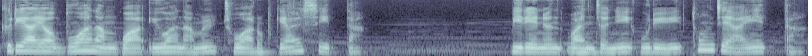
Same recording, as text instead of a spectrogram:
그리하여 무한함과 유한함을 조화롭게 할 수 있다. 미래는 완전히 우리의 통제하에 있다.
